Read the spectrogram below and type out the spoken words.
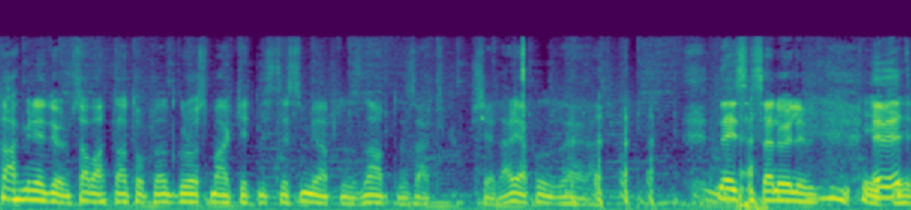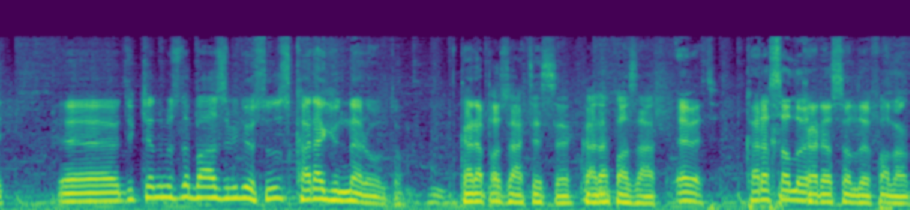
tahmin ediyorum sabahtan toplanıp gross market listesi mi yaptınız ne yaptınız artık bir şeyler yapıldı herhalde. Neyse sen öyle bil. Evet. Ee, dükkanımızda bazı biliyorsunuz kara günler oldu. Kara pazartesi, kara pazar, Evet. Karasalı. kara salı falan.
